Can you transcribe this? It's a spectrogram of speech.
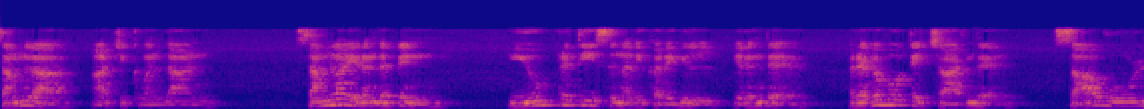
சம்லா ஆட்சிக்கு வந்தான். சம்லா இறந்த பின் யூப்ரதீசு நதிக்கரையில் இருந்த ரெகபோத்தை சார்ந்த சாவூல்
